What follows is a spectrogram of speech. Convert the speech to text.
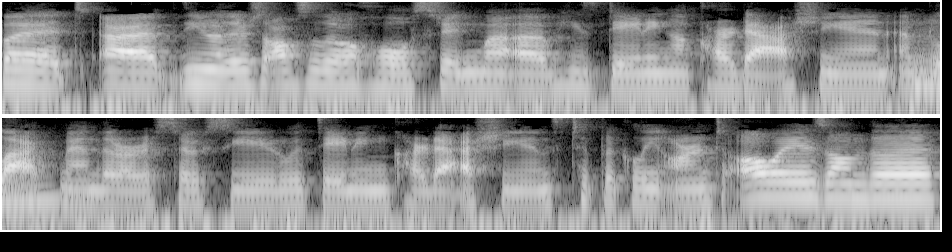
But uh, you know, there's also the whole stigma of he's dating a Kardashian, and black men that are associated with dating Kardashians typically aren't always on the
